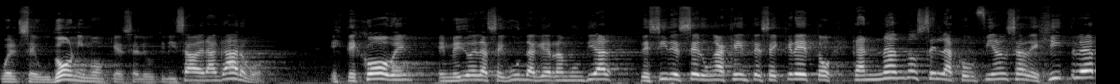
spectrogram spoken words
o el seudónimo que se le utilizaba era Garbo. Este joven, en medio de la Segunda Guerra Mundial, decide ser un agente secreto, ganándose la confianza de Hitler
